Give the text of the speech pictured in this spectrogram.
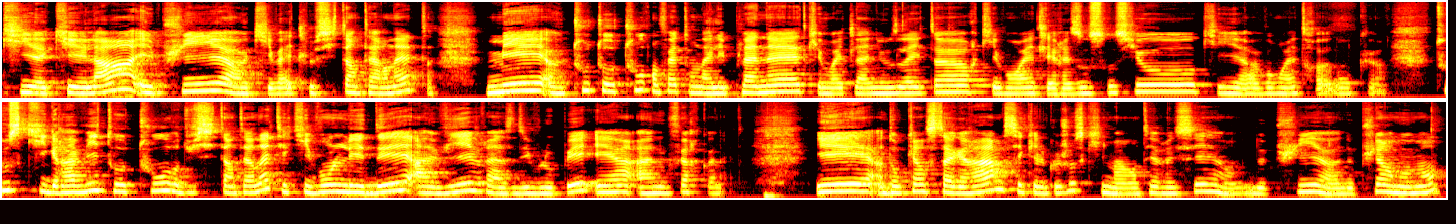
qui, qui est là et puis euh, qui va être le site internet. Mais euh, tout autour en fait on a les planètes qui vont être la newsletter qui vont être les réseaux sociaux qui euh, vont être donc tout ce qui gravite autour du site internet et qui vont l'aider à vivre et à se développer et à, à nous faire connaître. Et donc Instagram c'est quelque chose qui m'a intéressé depuis depuis un moment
